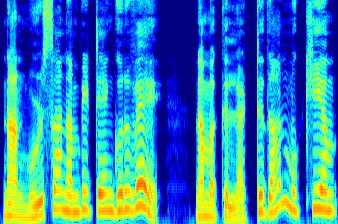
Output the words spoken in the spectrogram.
நான் முழுசா நம்பிட்டேன் குருவே. நமக்கு லட்டுதான் முக்கியம்.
